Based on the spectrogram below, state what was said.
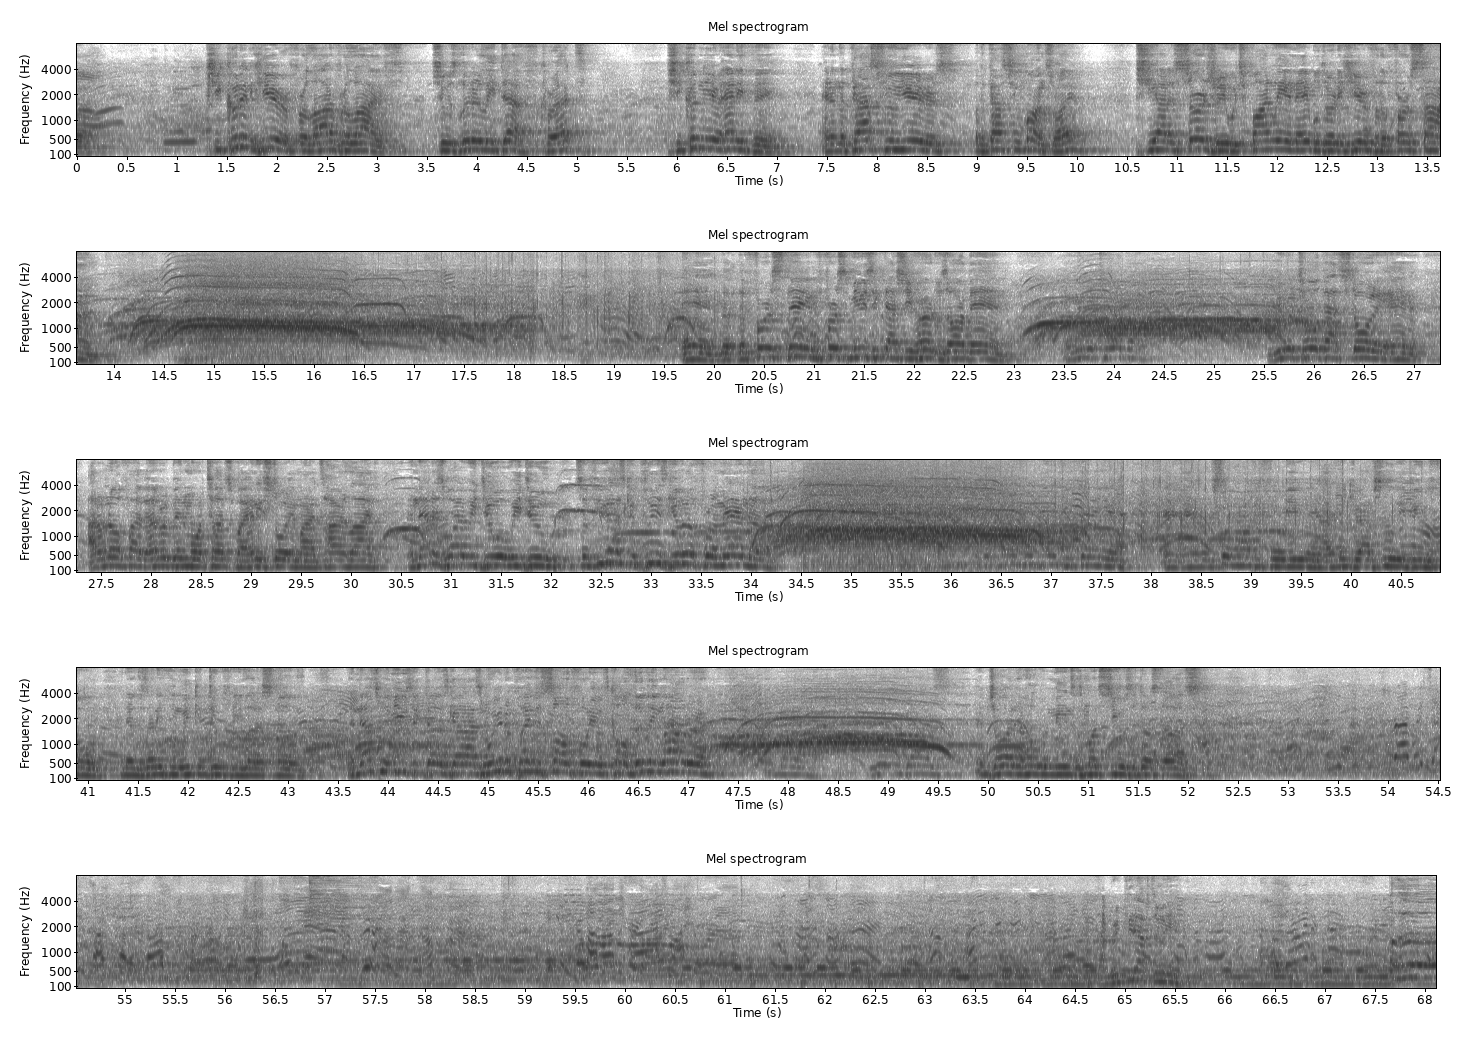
uh, she couldn't hear for a lot of her life. She was literally deaf, correct? She couldn't hear anything. And in the past few years, or the past few months, right? She had a surgery which finally enabled her to hear for the first time. And the, the first thing, the first music that she heard was our band. And we were told that, we were told that story, and I don't know if I've ever been more touched by any story in my entire life. And that is why we do what we do. So if you guys could please give it up for Amanda. And, I'm so happy for you, and I think you're absolutely beautiful. And if there's anything we can do for you, let us know. And that's what music does, guys. We're gonna play this song for you. It's called Living Louder. And, uh, we hope you guys enjoy it. I hope it means as much to you as it does to us. Rob, we should talk about a song Repeat after me. You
